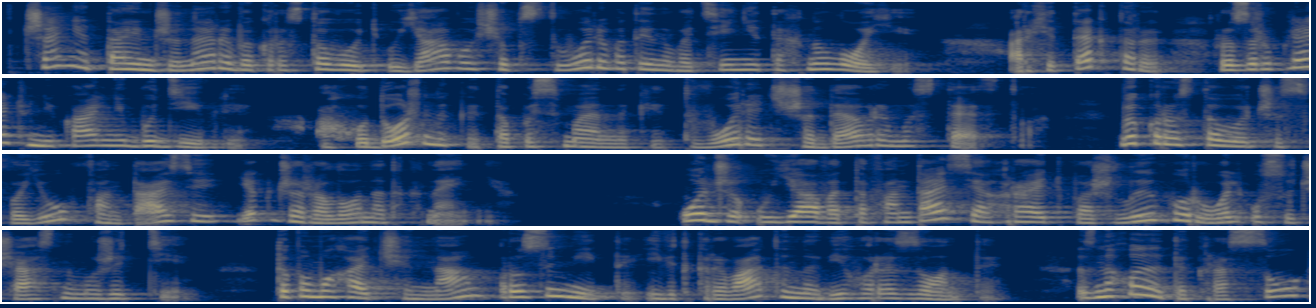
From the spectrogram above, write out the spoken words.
вчені та інженери використовують уяву, щоб створювати інноваційні технології. Архітектори розробляють унікальні будівлі, а художники та письменники творять шедеври мистецтва, використовуючи свою фантазію як джерело натхнення. Отже, уява та фантазія грають важливу роль у сучасному житті, допомагаючи нам розуміти і відкривати нові горизонти, знаходити красу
